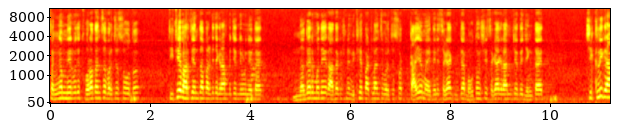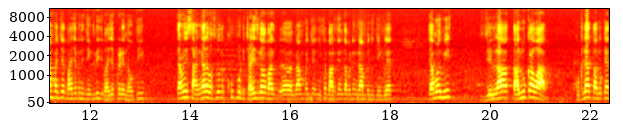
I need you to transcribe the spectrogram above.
संगमनेरमध्ये थोरातांचं वर्चस्व होतं. तिथे भारतीय जनता पार्टीचे ग्रामपंचायत निवडून येत आहेत. नगरमध्ये राधाकृष्ण विखे पाटलांचं वर्चस्व कायम आहे. त्यांनी सगळ्या त्या बहुतांशी सगळ्या ग्रामपंचायती जिंकत आहेत चिखली ग्रामपंचायत भाजपने जिंकली जी भाजपकडे नव्हती. त्यामुळे सांगायला बसलो तर खूप मोठी चाळीसगाव भार ग्रामपंचायत इथं भारतीय जनता पार्टीने ग्रामपंचायत जिंकल्यात त्यामुळे मी जिल्हा तालुकावार कुठल्या तालुक्यात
